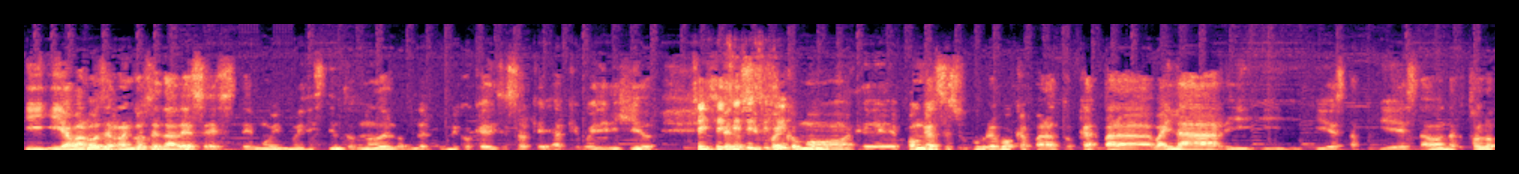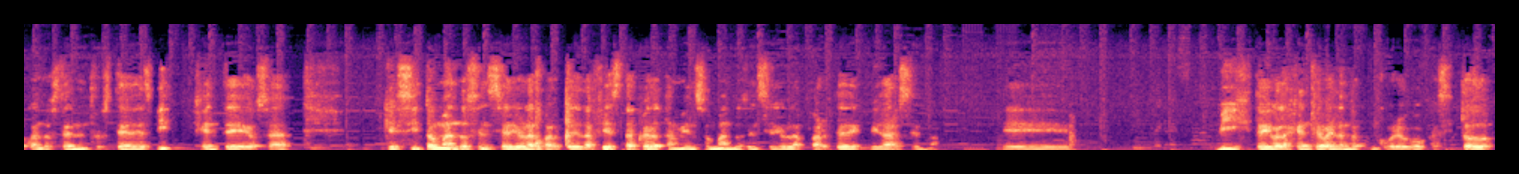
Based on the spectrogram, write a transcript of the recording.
y, hablamos de rangos de edades este, muy, muy distintos, ¿no? Del, del público que dices al que, al que voy dirigido. Sí, sí, Pero sí, sí, fue como, eh, pónganse su cubreboca para tocar, para bailar y, y, esta, y esta onda, solo cuando estén entre ustedes, vi gente, o sea, que sí tomándose en serio la parte de la fiesta, pero también tomándose en serio la parte de cuidarse, ¿no? Eh, vi, te digo, la gente bailando con cubrebocas y todo,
